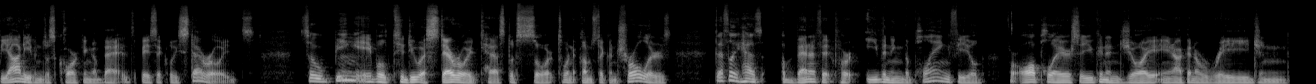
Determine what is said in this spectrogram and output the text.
beyond even just corking a bat, it's basically steroids. So being mm. able to do a steroid test of sorts when it comes to controllers definitely has a benefit for evening the playing field for all players so you can enjoy it. You're not going to rage and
